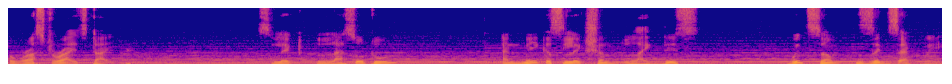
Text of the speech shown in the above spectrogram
rasterize type. Select lasso tool and make a selection like this with some zigzag way.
